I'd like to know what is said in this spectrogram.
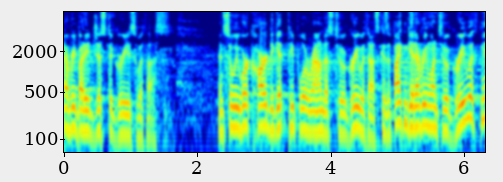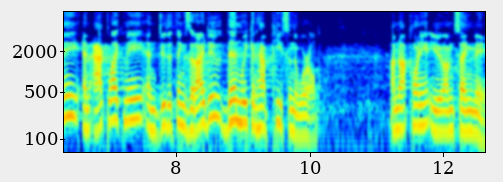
everybody just agrees with us. And so we work hard to get people around us to agree with us. Because if I can get everyone to agree with me and act like me and do the things that I do, then we can have peace in the world. I'm not pointing at you, I'm saying me.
